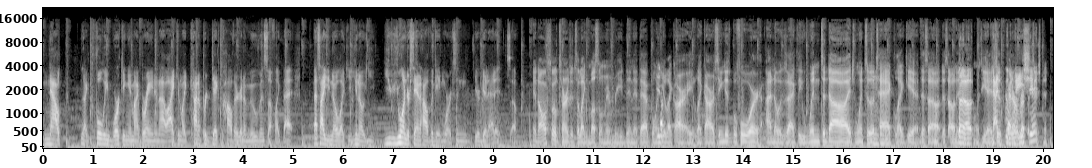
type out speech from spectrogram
now like fully working in my brain and now I can like kind of predict how they're gonna move and stuff like that. That's how you know like you, you know you, you you understand how the game works and you're good at it. So It also turns into like muscle memory. Then at that point, you're like, all right, like I've seen this before. I know exactly when to dodge, when to attack. Like, yeah, that's how that's how it is. Mm-hmm. Uh, yeah, it's that just shit, repetition.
